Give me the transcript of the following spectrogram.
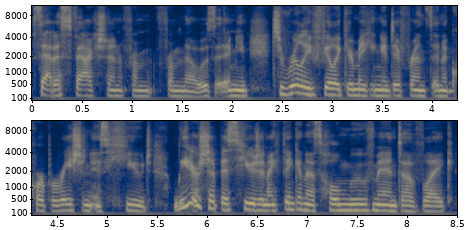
satisfaction from from those i mean to really feel like you're making a difference in a corporation is huge leadership is huge and i think in this whole movement of like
